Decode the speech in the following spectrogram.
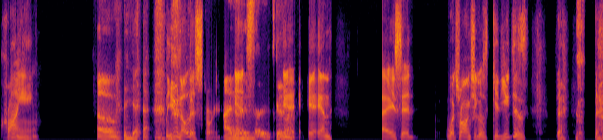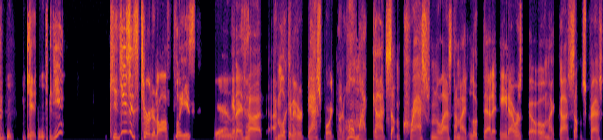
crying. Oh, yeah. You know this story. I know and- this story. It's good. And, and I said, What's wrong? She goes, Could you just, can, can you, could you just turn it off, please? Yeah. man. And I thought, I'm looking at her dashboard going, oh my God, something crashed from the last time I looked at it eight hours ago. Oh my gosh, something's crashed.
